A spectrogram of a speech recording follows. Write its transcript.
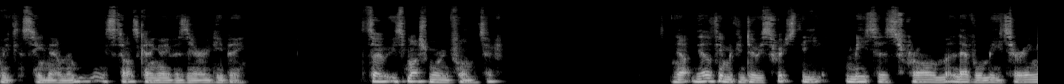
we can see now that it starts going over 0 dB. So it's much more informative. Now, the other thing we can do is switch the meters from level metering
